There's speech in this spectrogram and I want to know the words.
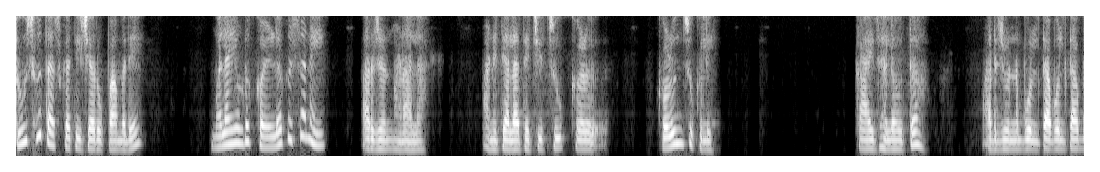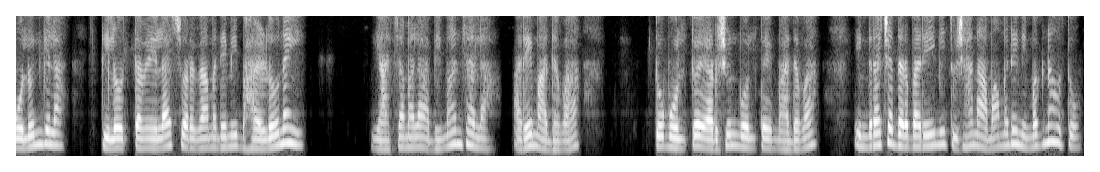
तूच होतास का तिच्या रूपामध्ये? मला एवढं कळलं कसं नाही? अर्जुन म्हणाला. आणि त्याला त्याची चूक कळ कळून चुकली. काय झालं होतं? अर्जुन बोलता बोलता बोलून गेला. तिलोत्तमेला स्वर्गामध्ये मी भाळलो नाही. याचा मला अभिमान झाला. अरे माधवा तो बोलतोय अर्जुन बोलतोय माधवा इंद्राच्या दरबारी मी तुझ्या नामामध्ये निमग्न होतो.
